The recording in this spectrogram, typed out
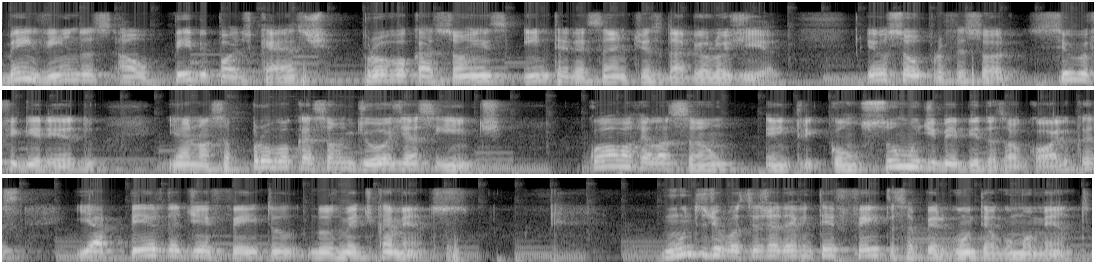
Bem-vindos ao PIB Podcast Provocações Interessantes da Biologia. Eu sou o professor Silvio Figueiredo e a nossa provocação de hoje é a seguinte: qual a relação entre consumo de bebidas alcoólicas e a perda de efeito dos medicamentos? Muitos de vocês já devem ter feito essa pergunta em algum momento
